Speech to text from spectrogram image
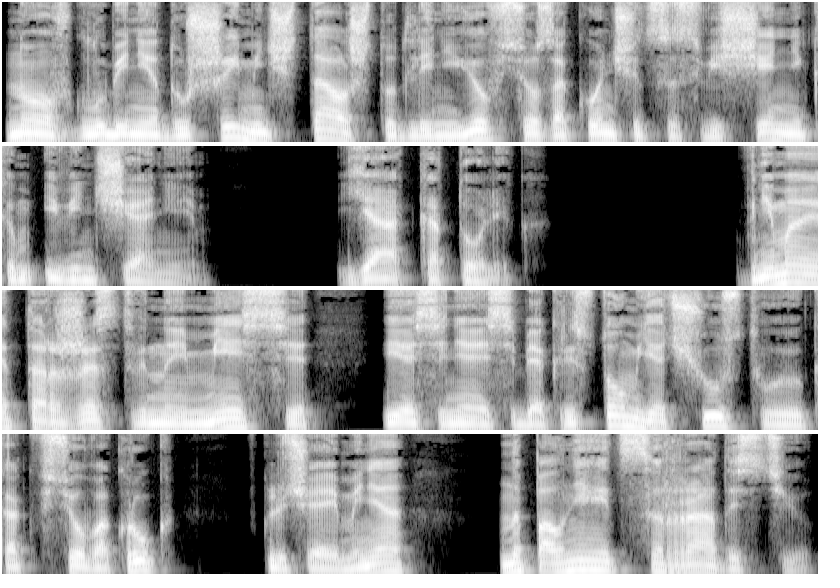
но в глубине души мечтал, что для нее все закончится священником и венчанием. Я католик. Внимая торжественной мессе и осеняя себя крестом, я чувствую, как все вокруг, включая меня, наполняется радостью.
